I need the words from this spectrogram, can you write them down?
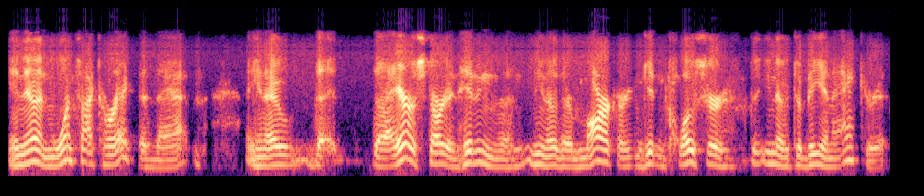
And then once I corrected that, you know, the the arrows started hitting the you know their marker and getting closer, you know, to being accurate.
